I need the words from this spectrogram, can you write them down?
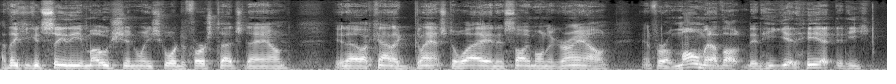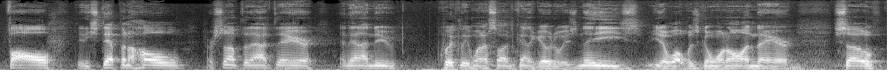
I think you could see the emotion when he scored the first touchdown you know, I kind of glanced away and then saw him on the ground. And for a moment, I thought, did he get hit? Did he fall? Did he step in a hole or something out there? And then I knew quickly when I saw him kind of go to his knees, you know, what was going on there. So,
